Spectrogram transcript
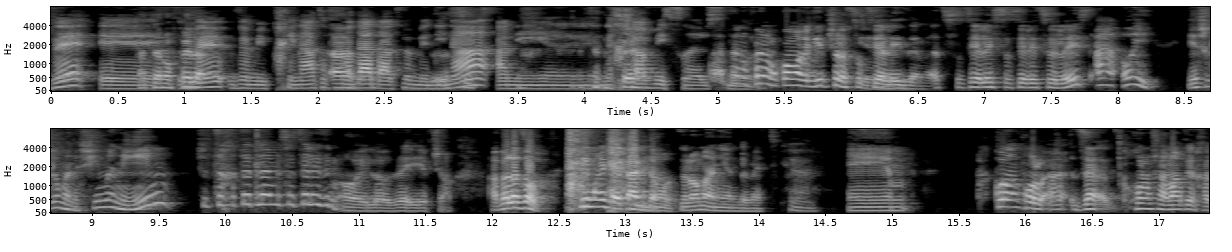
ו, אה, אתה נופל- ו, ומבחינת הפרדת דת ומדינה, אני אה, אתה נחשב בישראל אתה שמאל. נופל במקום הרגיל של הסוציאליזם, אתה סוציאליסט, סוציאליסט, סוציאליסט, אה אוי, יש גם אנשים עניים שצריך לתת להם סוציאליזם, אוי לא, זה אי אפשר. אבל עזוב, שים רגע את ההגדרות, זה לא מעניין באמת. קודם כל, זה, כל מה שאמרתי לך,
